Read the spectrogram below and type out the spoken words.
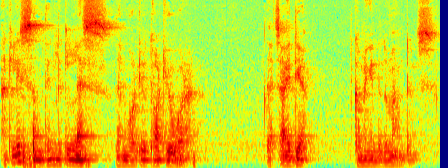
at least something little less than what you thought you were. That's idea, coming into the mountains.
